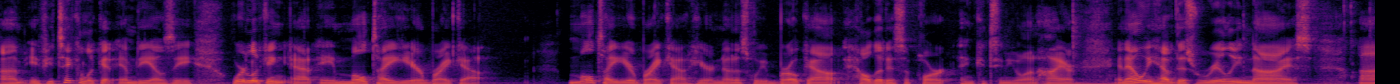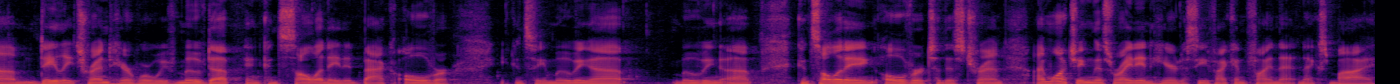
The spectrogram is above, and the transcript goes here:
Um, if you take a look at MDLZ, we're looking at a multi year breakout. Multi year breakout here. Notice we broke out, held it as support, and continue on higher. And now we have this really nice um, daily trend here where we've moved up and consolidated back over. You can see moving up, moving up, consolidating over to this trend. I'm watching this right in here to see if I can find that next buy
